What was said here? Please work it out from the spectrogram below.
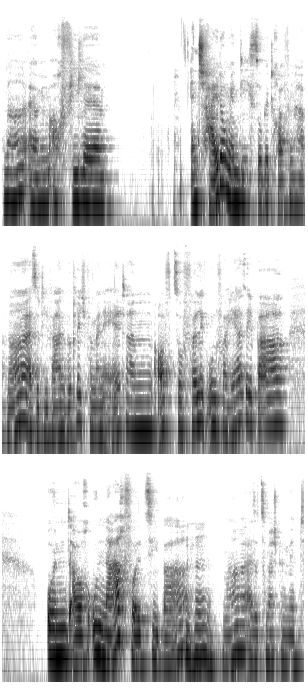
Na, ähm, auch viele Entscheidungen, die ich so getroffen habe. Ne? Also die waren wirklich für meine Eltern oft so völlig unvorhersehbar und auch unnachvollziehbar. Mhm. Ne? Also zum Beispiel mit,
